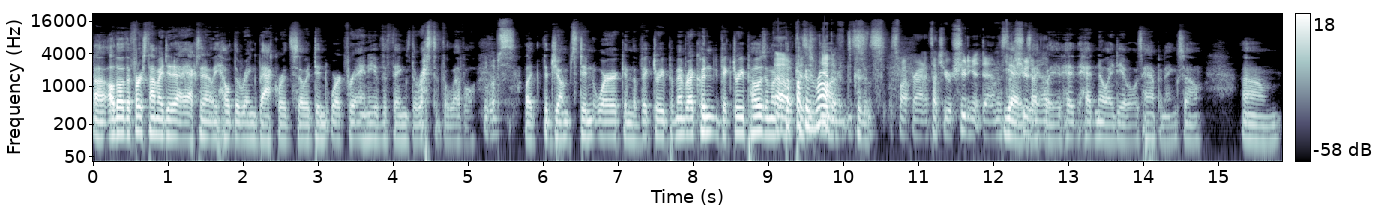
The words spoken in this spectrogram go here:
uh, although the first time I did it, I accidentally held the ring backwards, so it didn't work for any of the things the rest of the level. whoops Like the jumps didn't work and the victory. Remember, I couldn't victory pose. I'm like, oh what the fuck is it- wrong? It's because it's s- swap around i thought you were shooting it down instead yeah, of shooting exactly. up It had had no idea what was happening. So, um,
